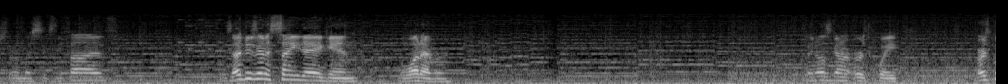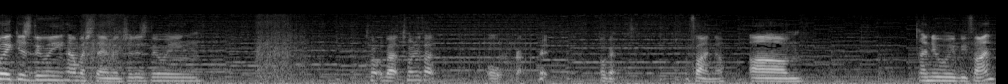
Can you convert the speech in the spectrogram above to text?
Starting by 65. That dude's gonna sunny day again. But whatever. I know it's gonna Earthquake. Earthquake is doing how much damage? It is doing about 25. Oh crap! Crit. Okay, I'm fine now. Um, I knew we'd be fine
